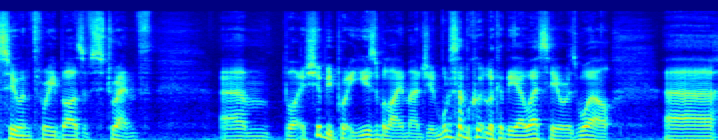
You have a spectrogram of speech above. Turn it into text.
two and three bars of strength. Um, but it should be pretty usable I imagine. We'll just have a quick look at the OS here as well. Uh,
